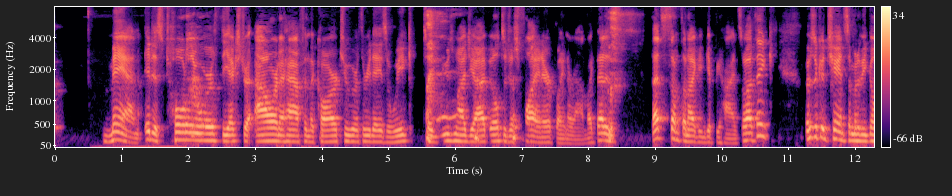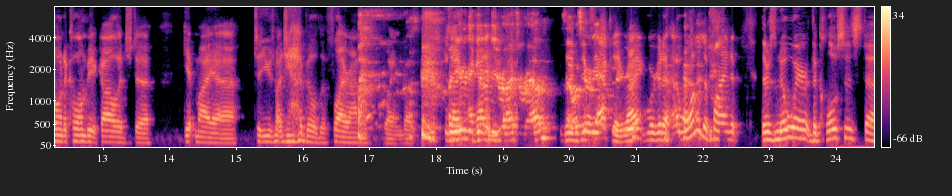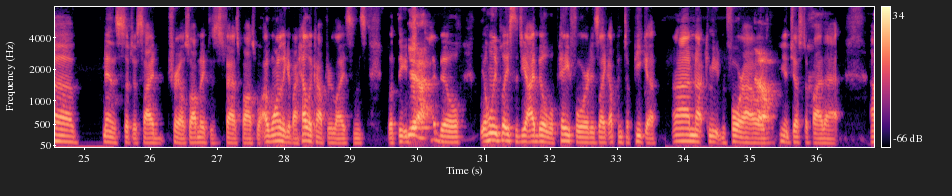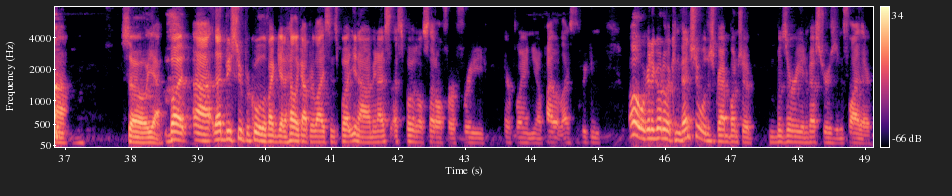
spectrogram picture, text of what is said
man, it is totally worth the extra hour and a half in the car, two or three days a week, to use my GI Bill to just fly an airplane around. Like that is that's something I can get behind. So I think there's a good chance I'm going to be going to Columbia College to get my uh, to use my GI Bill to fly around plane. But are you going to me rides around? That's exactly right. We're gonna. I wanted to find. There's nowhere. The closest. Uh, man, this is such a side trail, so I'll make this as fast as possible. I wanted to get my helicopter license, but the yeah. GI Bill, the only place the GI Bill will pay for it is like up in Topeka. I'm not commuting four hours. I can't justify that. Um, so yeah, but uh, that'd be super cool if I could get a helicopter license. But you know, I mean, I, I suppose I'll settle for a free airplane, you know, pilot license. We can, oh, we're going to go to a convention. We'll just grab a bunch of Missouri investors and fly there.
